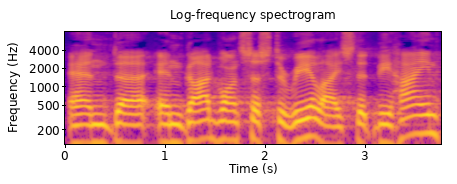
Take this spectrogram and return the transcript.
And, uh, and God wants us to realize that behind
